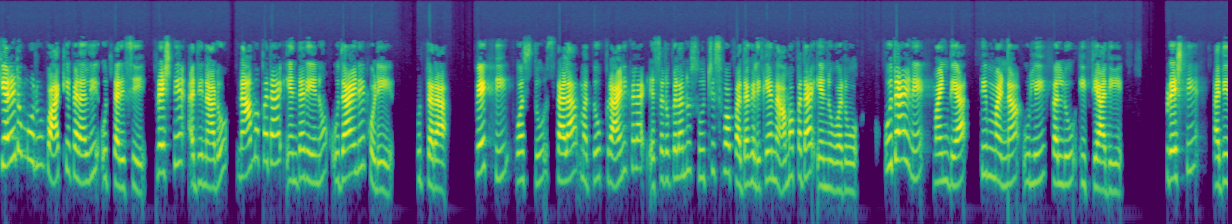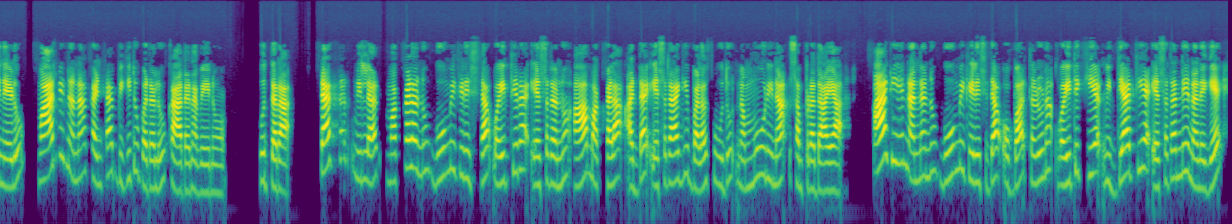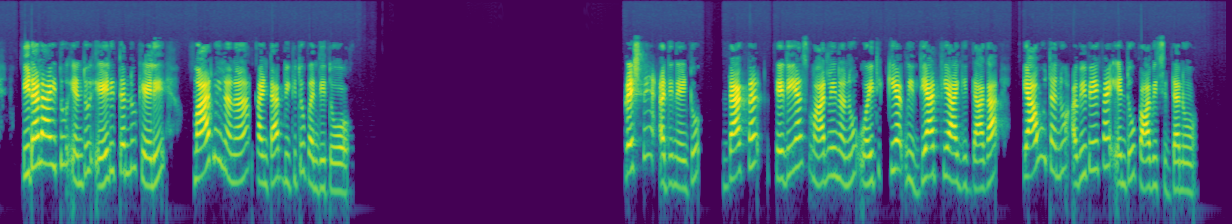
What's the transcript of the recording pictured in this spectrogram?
ಎರಡು ಮೂರು ವಾಕ್ಯಗಳಲ್ಲಿ ಉತ್ತರಿಸಿ. ಪ್ರಶ್ನೆ ಹದಿನಾರು, ನಾಮಪದ ಎಂದರೇನು? ಉದಾಹರಣೆ ಕೊಡಿ. ಉತ್ತರ, ವ್ಯಕ್ತಿ, ವಸ್ತು, ಸ್ಥಳ ಮತ್ತು ಪ್ರಾಣಿಗಳ ಹೆಸರುಗಳನ್ನು ಸೂಚಿಸುವ ಪದಗಳಿಗೆ ನಾಮಪದ ಎನ್ನುವರು. ಉದಾಹರಣೆ, ಮಂಡ್ಯ, ತಿಮ್ಮಣ್ಣ, ಹುಲಿ, ಕಲ್ಲು ಇತ್ಯಾದಿ. ಪ್ರಶ್ನೆ ಹದಿನೇಳು ಮಾರ್ಲಿನನ ಕಂಠ ಬಿಗಿದು ಬರಲು ಕಾರಣವೇನು? ಉತ್ತರ, ಡಾಕ್ಟರ್ ಮಿಲ್ಲರ್ ಮಕ್ಕಳನ್ನು ಭೂಮಿಗಿಳಿಸಿದ ವೈದ್ಯರ ಹೆಸರನ್ನು ಆ ಮಕ್ಕಳ ಅಡ್ಡ ಹೆಸರಾಗಿ ಬಳಸುವುದು ನಮ್ಮೂರಿನ ಸಂಪ್ರದಾಯ. ಹಾಗೆಯೇ ನನ್ನನ್ನು ಭೂಮಿಗಿಳಿಸಿದ ಒಬ್ಬ ತರುಣ ವೈದ್ಯಕೀಯ ವಿದ್ಯಾರ್ಥಿಯ ಹೆಸರನ್ನೇ ನನಗೆ ಇಡಲಾಯಿತು ಎಂದು ಹೇಳಿದ್ದನ್ನು ಕೇಳಿ ಮಾರ್ಲಿನನ ಕಂಠ ಬಿಗಿದು ಬಂದಿತು. ಪ್ರಶ್ನೆ ಹದಿನೆಂಟು. ಡಾಕ್ಟರ್ ಸೆರಿಯಸ್ ಮಾರ್ಲಿನನು ವೈದ್ಯಕೀಯ ವಿದ್ಯಾರ್ಥಿಯಾಗಿದ್ದಾಗ ಯಾವುದನ್ನು ಅವಿವೇಕ ಎಂದು ಭಾವಿಸಿದ್ದನು?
